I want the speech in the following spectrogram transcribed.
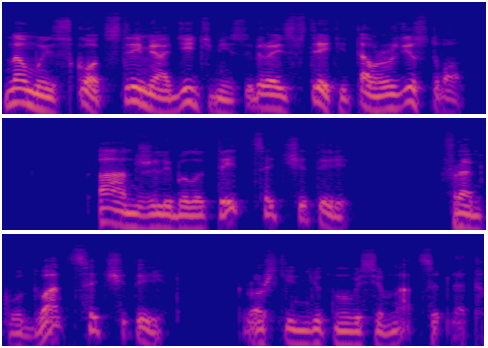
на мыс Скотт с тремя детьми, собираясь встретить там Рождество. Анжели было тридцать четыре, Фрэнку двадцать четыре, крошке Ньютону восемнадцать лет.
